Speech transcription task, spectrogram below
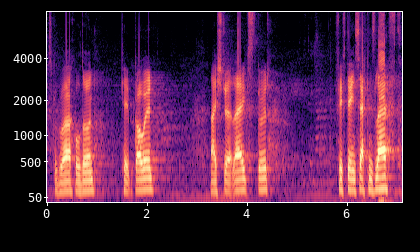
It's good work, well done. Keep going. Nice straight legs, good. 15 seconds left.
